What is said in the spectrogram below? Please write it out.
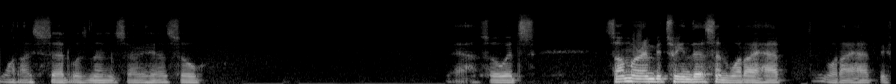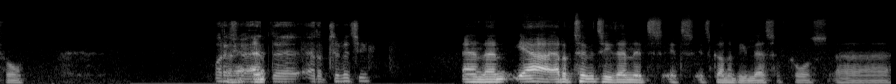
what I said was necessary here. So yeah so it's somewhere in between this and what i had what i had before. What if you uh, add the adaptivity? And then yeah adaptivity then it's it's it's going to be less of course uh,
